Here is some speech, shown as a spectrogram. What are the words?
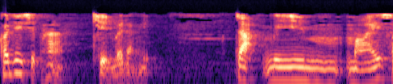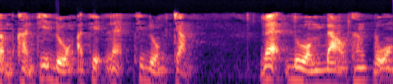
ข้อยี่สิบห้าเขียนไว้ดังนี้ จะมีหมายสำคัญที่ดวงอาทิตย์และที่ดวงจันทร์และดวงดาวทั้งปวง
